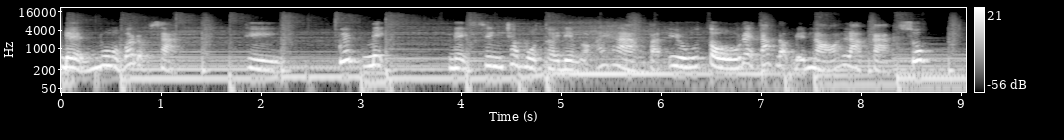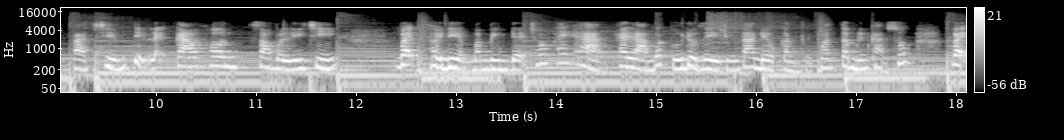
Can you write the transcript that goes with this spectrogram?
để mua một bất động sản thì quyết định nảy sinh trong một thời điểm của khách hàng và yếu tố để tác động đến nó là cảm xúc và chiếm tỷ lệ cao hơn so với lý trí. Vậy thời điểm mà mình để cho khách hàng hay làm bất cứ điều gì chúng ta đều cần phải quan tâm đến cảm xúc vậy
